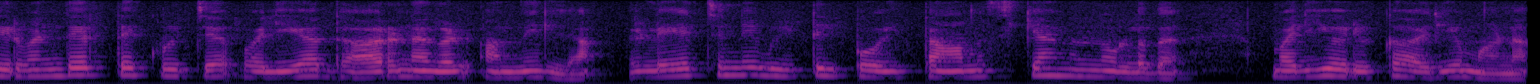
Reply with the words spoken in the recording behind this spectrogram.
തിരുവനന്തപുരത്തെക്കുറിച്ച് വലിയ ധാരണകൾ അന്നില്ല. ഇളയച്ചന്റെ വീട്ടിൽ പോയി താമസിക്കാമെന്നുള്ളത് വലിയൊരു കാര്യമാണ്.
